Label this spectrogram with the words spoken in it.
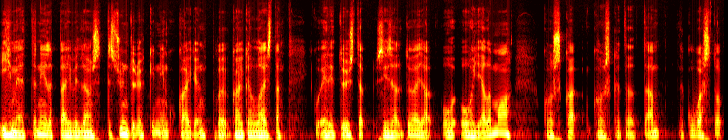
ihme, että niille päiville on sitten syntynytkin niin kuin kaiken, kaikenlaista niin kuin erityistä sisältöä ja ohjelmaa, koska, koska tota, kuvasto,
